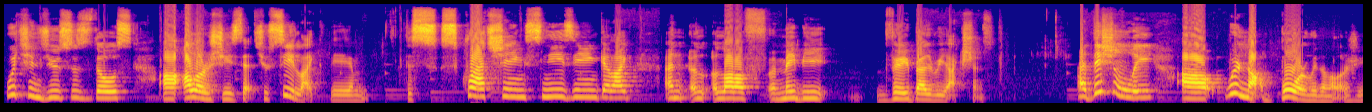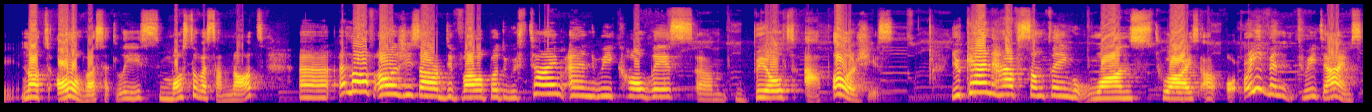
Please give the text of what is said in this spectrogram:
which induces those uh, allergies that you see like the the scratching sneezing like and a, a lot of uh, maybe very bad reactions. Additionally, uh, we're not born with an allergy. Not all of us, at least. Most of us are not. Uh, a lot of allergies are developed with time, and we call this um, built up allergies. You can have something once, twice, or, or even three times.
